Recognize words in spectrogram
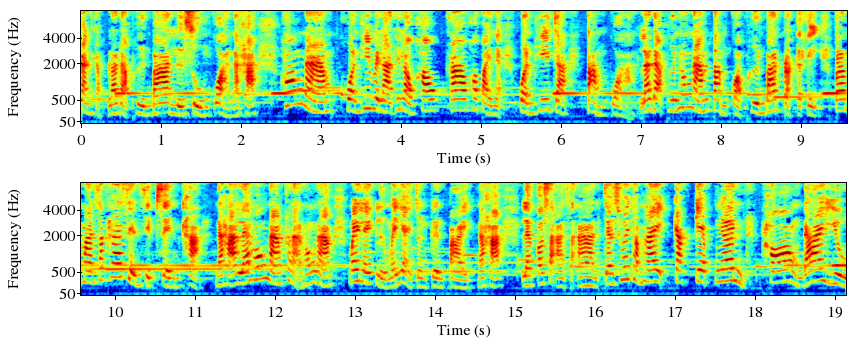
กันกับระดับพื้นบ้านหรือสูงกว่านะคะ ห้องน้ำควรที่เวลาที่เราเข้าก้าวเข้าไปเนี่ยควรที่จะต่ำกว่า ระดับพื้นห้องน้ำต่ำกว่าพื้นบ้านปกติ ประมาณสัก5เซน10เซนค่ะนะคะและห้องน้ำขนาดห้องน้ำไม่เล็กหรือไม่ใหญ่จนเกินไปนะคะ แล้วก็สะอาดสะอ้านจะช่วยทำให้กักเก็บเงินทองได้อยู่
